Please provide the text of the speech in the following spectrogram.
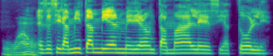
Wow. Es decir, a mí también me dieron tamales y atole.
